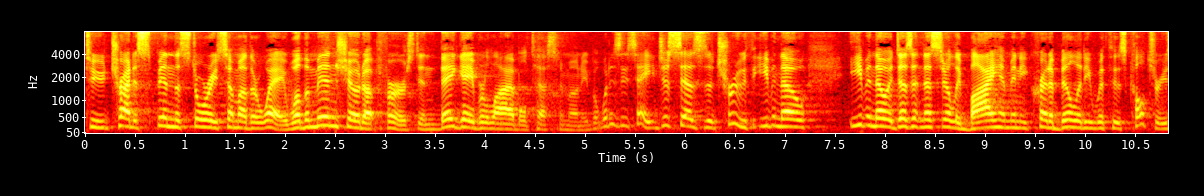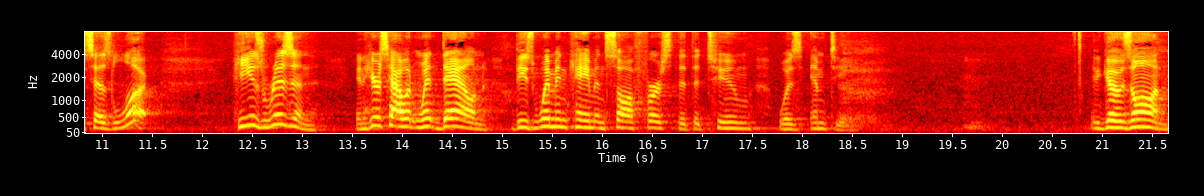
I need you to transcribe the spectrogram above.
to try to spin the story some other way. Well, the men showed up first and they gave reliable testimony. But what does he say? He just says the truth, even though, even though it doesn't necessarily buy him any credibility with his culture. He says, Look, he is risen. And here's how it went down. These women came and saw first that the tomb was empty. It goes on.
